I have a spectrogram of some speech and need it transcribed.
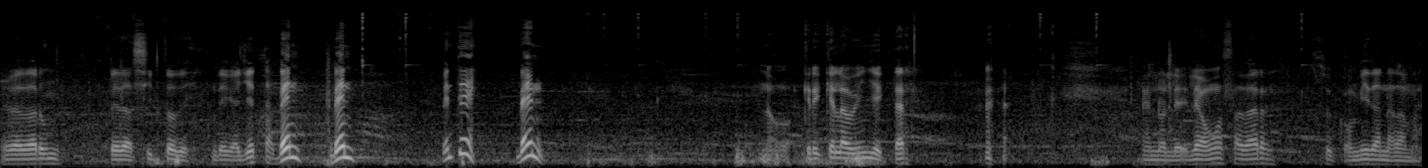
Voy a dar un pedacito de, de galleta. Ven, ven, vente, ven. No, cree que la voy a inyectar. bueno, le, le vamos a dar su comida nada más.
